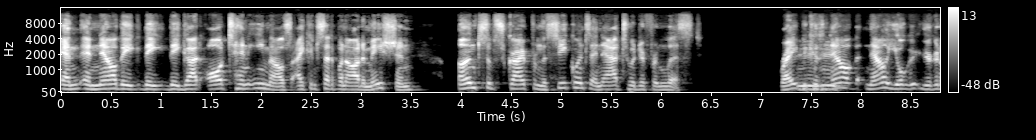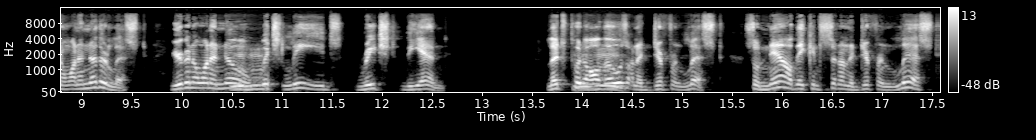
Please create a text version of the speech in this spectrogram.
and and now they they they got all 10 emails i can set up an automation unsubscribe from the sequence and add to a different list right because Mhm. now now you're you're going to want another list you're going to want to know Mhm. which leads reached the end let's put all Mhm. those on a different list so now they can sit on a different list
